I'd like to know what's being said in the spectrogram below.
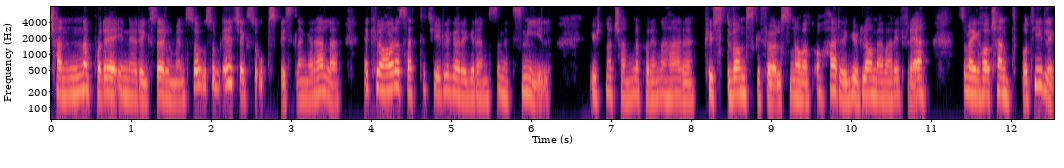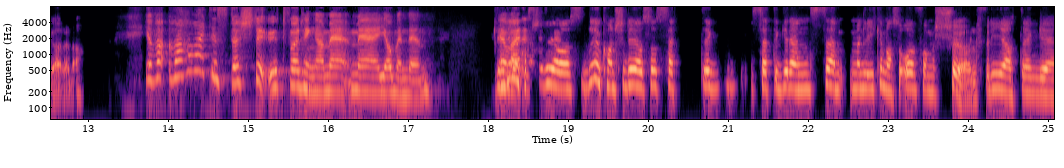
kjenner på det inni i ryggsøylen min, så, så er ikke jeg så oppspist lenger heller. Jeg klarer å sette tydeligere grenser med et smil, uten å kjenne på denne her pustevanskefølelsen av at å herregud, la meg være i fred, som jeg har kjent på tidligere. da. Ja, hva, hva har vært den største utfordringa med, med, jobben din? Det, det, er det, å, det er kanskje det å sette, sette grenser, men like masse overfor meg sjøl. Fordi at jeg,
